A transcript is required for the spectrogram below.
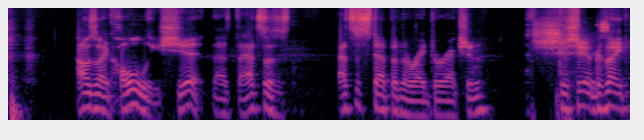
I was like, holy shit, that that's a that's a step in the right direction. Cause she, cause like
